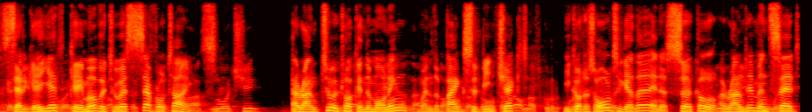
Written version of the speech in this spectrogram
Sergeyev came over to us several times. Around 2 o'clock in the morning, when the bags had been checked, he got us all together in a circle around him and said,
